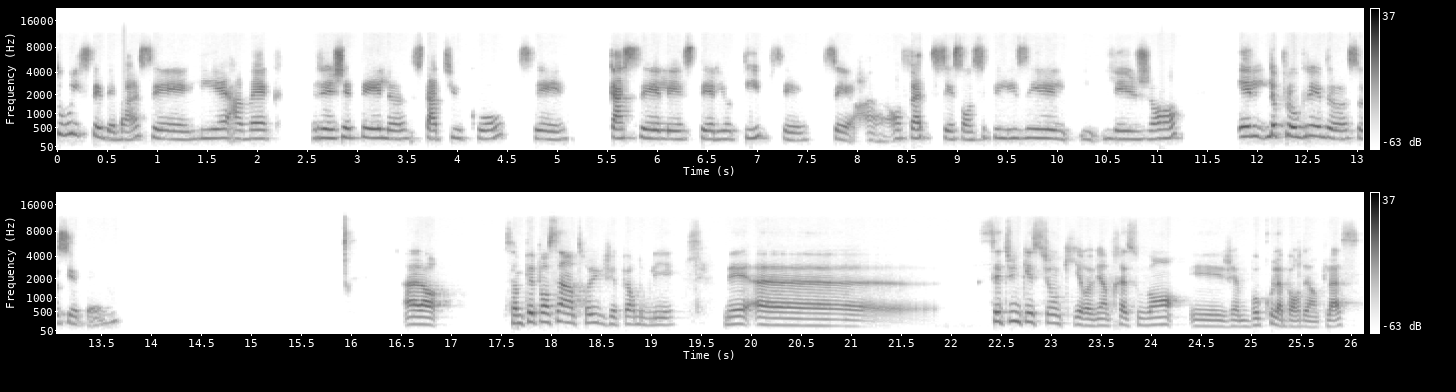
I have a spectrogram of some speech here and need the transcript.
tous ces débats, c'est lié avec rejeter le statu quo, c'est casser les stéréotypes, c'est en fait c'est sensibiliser les gens et le progrès de la société. Alors, ça me fait penser à un truc, j'ai peur d'oublier, mais euh, c'est une question qui revient très souvent et j'aime beaucoup l'aborder en classe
